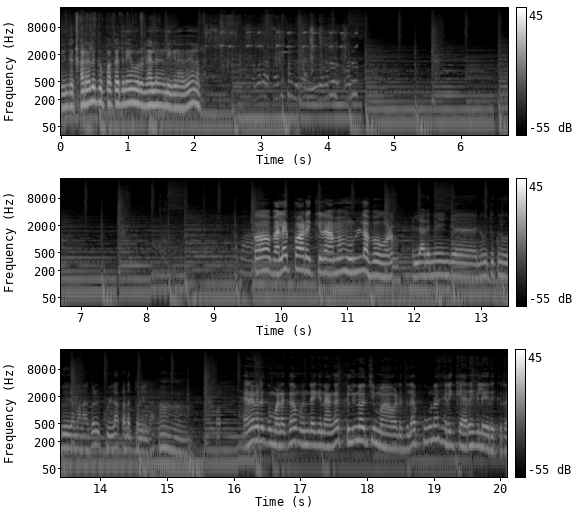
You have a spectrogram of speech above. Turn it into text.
இந்த கடலுக்கு பக்கத்துலேயும் ஒரு நிலை நினைக்கிறாரு இப்போ வலைப்பாடு கிராமம் உள்ள போகணும். எல்லாருமே இந்த நூற்றுக்கு நூறு விதமானாக்கள் ஃபுல்லாக கடத்தொழில் தான். அனைவருக்கும் வணக்கம். இன்றைக்கு நாங்கள் கிளிநொச்சி மாவட்டத்தில் பூனகரிக்கு அருகில் இருக்கிற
